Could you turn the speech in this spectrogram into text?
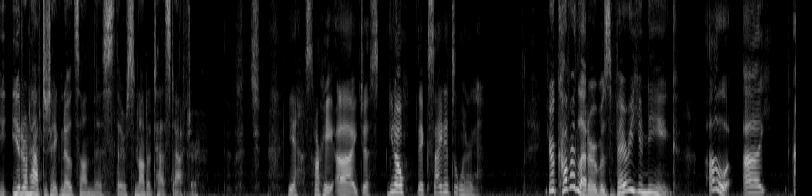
Y- you don't have to take notes on this. There's not a test after. Yeah, sorry. I just, you know, excited to learn. Your cover letter was very unique. Oh, uh, I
